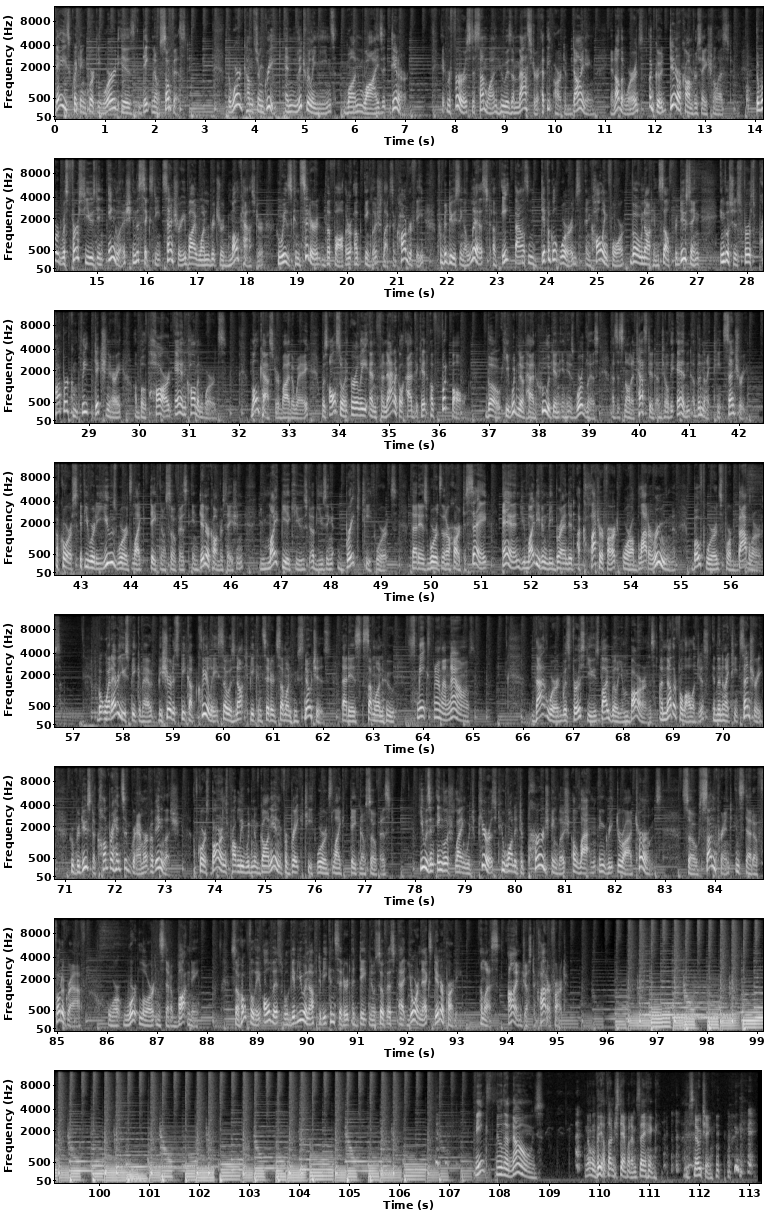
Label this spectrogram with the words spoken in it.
Today's quick and quirky word is deipnosophist. The word comes from Greek and literally means one wise at dinner. It refers to someone who is a master at the art of dining, in other words, a good dinner conversationalist. The word was first used in English in the 16th century by one Richard Mulcaster, who is considered the father of English lexicography for producing a list of 8,000 difficult words and calling for, though not himself producing, English's first proper complete dictionary of both hard and common words. Mulcaster, by the way, was also an early and fanatical advocate of football, though he wouldn't have had hooligan in his word list as it's not attested until the end of the 19th century. Of course, if you were to use words like deipnosophist in dinner conversation, you might be accused of using break-teeth words, that is, words that are hard to say, and you might even be branded a clatterfart or a blatteroon, both words for babblers. But whatever you speak about, be sure to speak up clearly so as not to be considered someone who snooches, that is, someone who speaks through the nose. That word was first used by William Barnes, another philologist in the 19th century, who produced a comprehensive grammar of English. Of course, Barnes probably wouldn't have gone in for break-teeth words like deipnosophist. He was an English language purist who wanted to purge English of Latin and Greek-derived terms, so sunprint instead of photograph, or wort lore instead of botany. So hopefully all this will give you enough to be considered a deipnosophist at your next dinner party. Unless I'm just a clatterfart. Minks through the nose. No one will be able to understand what I'm saying. I'm snooching.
